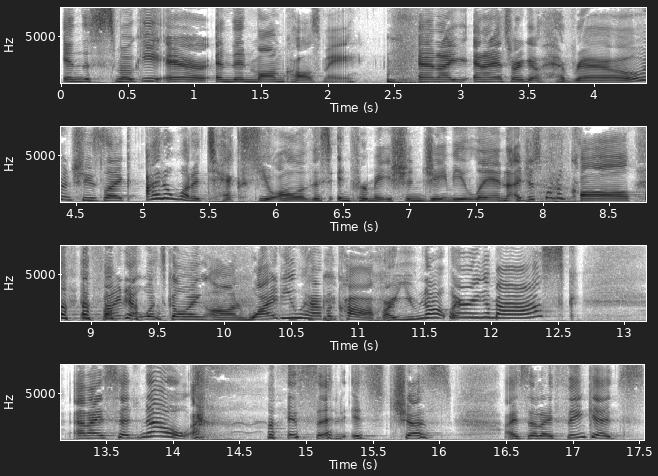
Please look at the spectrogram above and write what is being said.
in the smoky air, and then mom calls me. And I and I answer, I go, hello. And she's like, I don't want to text you all of this information, Jamie Lynn. I just want to call and find out what's going on. Why do you have a cough? Are you not wearing a mask? And I said, no. I said, it's just, I said, I think it's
